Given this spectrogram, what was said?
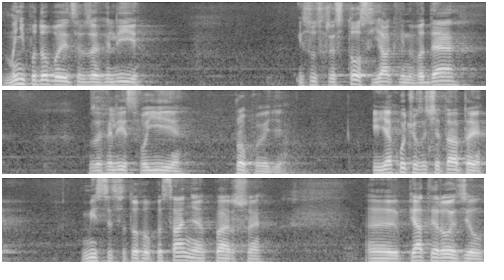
мені подобається взагалі Ісус Христос, як Він веде взагалі свої проповіді. І я хочу зачитати місце Святого Писання, перше, е, п'ятий розділ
